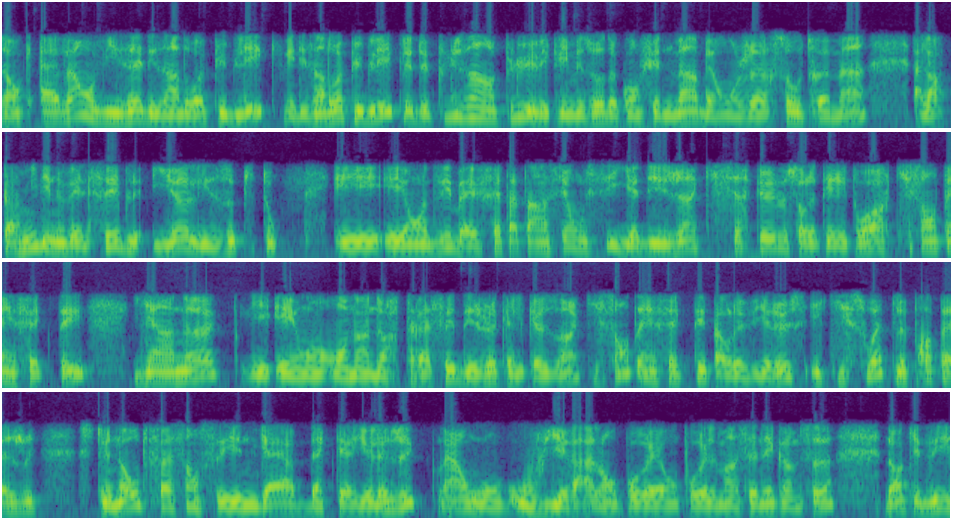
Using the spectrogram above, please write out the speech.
Donc, avant, on visait des endroits publics, mais les endroits publics, de plus en plus, avec les mesures de confinement, ben, on gère ça autrement. Alors, parmi les nouvelles cibles, il y a les hôpitaux. Et, on dit, ben, faites attention aussi, il y a des gens qui circulent sur le territoire qui sont infectés. Il y en a, et, on, en a retracé déjà quelques-uns, qui sont infectés par le virus et qui souhaitent le propager. C'est une autre façon, c'est une guerre bactériologique, hein, où, on, on pourrait, on pourrait le mentionner comme ça. Donc, il dit,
